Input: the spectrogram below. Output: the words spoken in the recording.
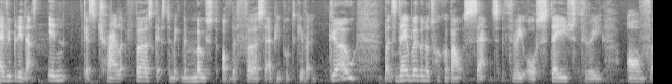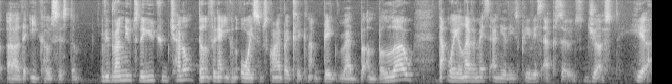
everybody that's in gets to trial it first, gets to make the most of the first set of people to give it a go. But today we're going to talk about set three or stage three of uh, the ecosystem. If you're brand new to the YouTube channel, don't forget you can always subscribe by clicking that big red button below. That way you'll never miss any of these previous episodes just here.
